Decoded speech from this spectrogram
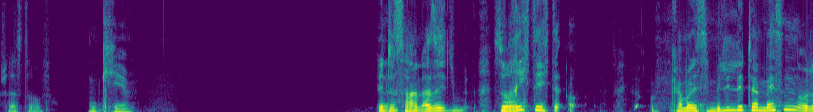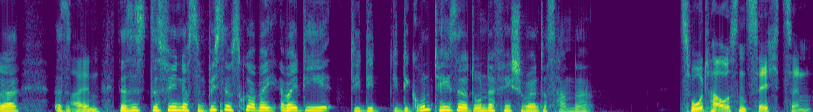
scheiß drauf. Okay. Interessant. Also so richtig, kann man das in Milliliter messen oder also Nein. Das ist, das finde ich noch so ein bisschen obskur, aber, ich- aber die, die, die, die, Grundthese darunter finde ich schon mal interessanter. 2016.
